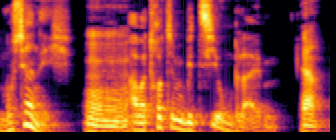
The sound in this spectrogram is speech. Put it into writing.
muss ja nicht. Mhm. Aber trotzdem in Beziehung bleiben. Ja.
